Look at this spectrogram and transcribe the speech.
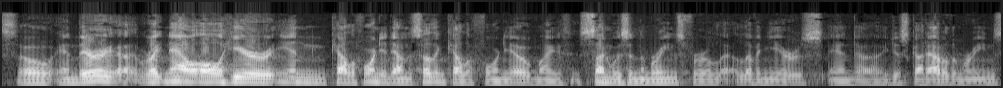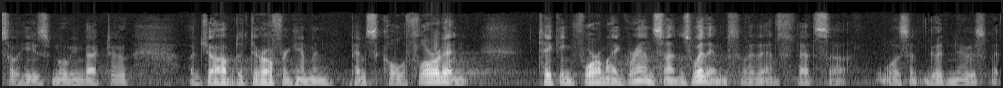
so, and they're uh, right now all here in California, down in Southern California. My son was in the Marines for 11 years, and uh, he just got out of the Marines, so he's moving back to a job that they're offering him in Pensacola, Florida, and taking four of my grandsons with him. So that's that's uh, wasn't good news, but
